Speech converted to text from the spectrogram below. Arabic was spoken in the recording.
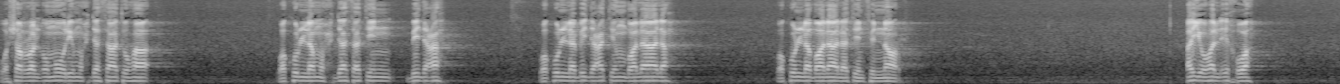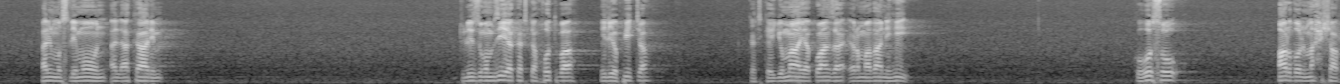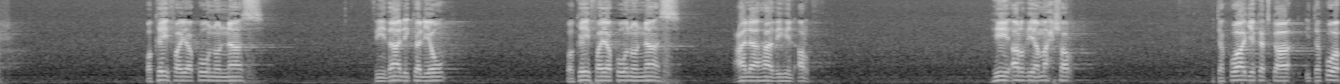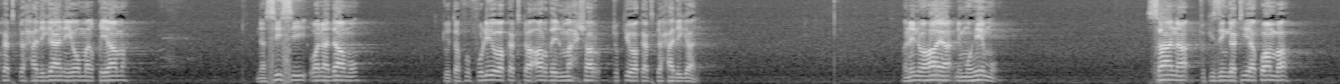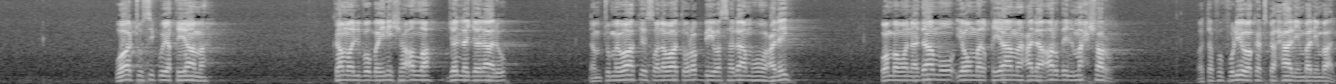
وشر الأمور محدثاتها وكل محدثة بدعة وكل بدعة ضلالة وكل ضلالة في النار. أيها الإخوة المسلمون الأكارم tulizungumzia katika khutba iliyopita katika Ijumaa ya kwanza ya Ramadhani hii. Kuhusu ardhul mahshar wa kaifa yakunu an-nas fi dhalika al-yawm wa kaifa yakunu an-nas ala hadhihi al-ardh hii ardhi ya mahshar itakuwaje katika itakuwa katika hali gani يوم القيامه na sisi wanadamu tutafufuliwa katika ardhi al-mahshar tukiwa katika hali gani maneno haya ni muhimu sana tukizingatia kwamba watu siku ya kiyama kama alivyobainisha Allah jalla jalalu na mtume wake salawatu rabbi wa salamuhu alayhi kwamba wanadamu يوم القيامه ala ardhi al-mahshar watafufuliwa katika hali mbalimbali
